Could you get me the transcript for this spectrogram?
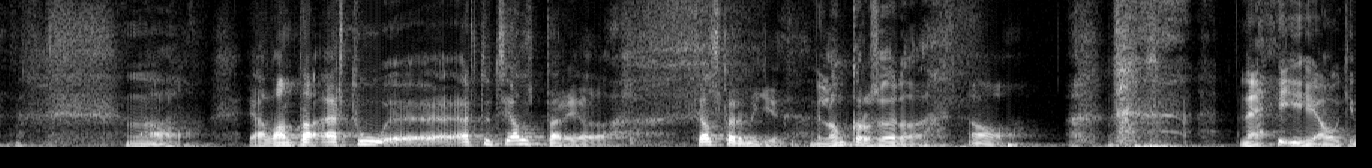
Já, já vanda, ert þú, ert þú tjaldari eða? Tjaldari mikið? Mér langar ós að vera það Já, Nei, ég á ekki,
